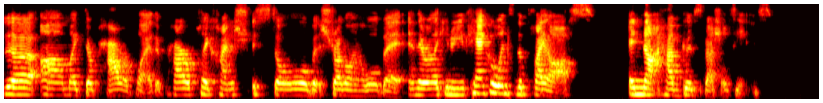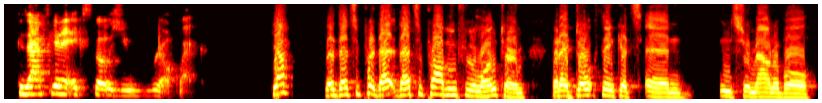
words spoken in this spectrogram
the um like their power play, their power play kind of sh- is still a little bit struggling a little bit. And they were like, you know, you can't go into the playoffs and not have good special teams. Because that's gonna expose you real quick. That, that's a that that's a problem for the long term, but I don't think it's an insurmountable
